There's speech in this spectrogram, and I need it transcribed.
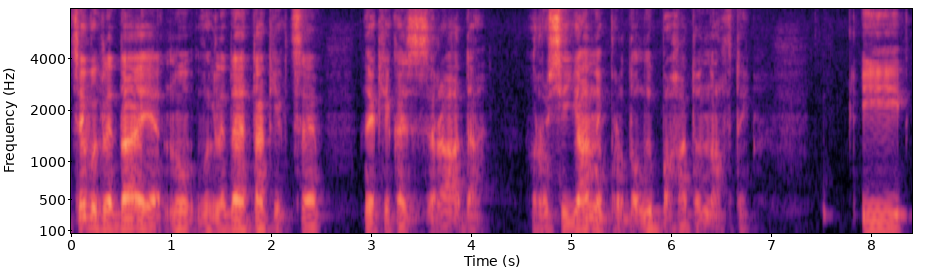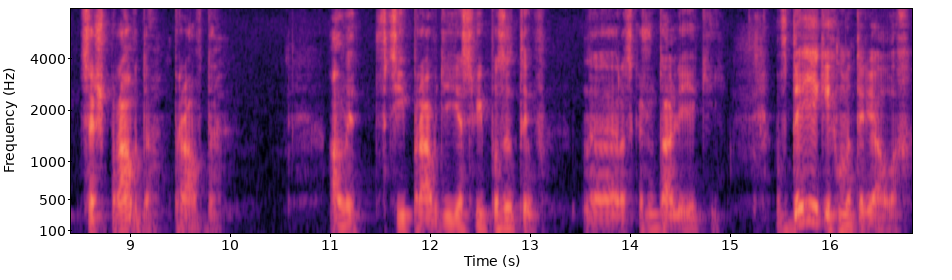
це виглядає, ну, виглядає так, як це як якась зрада. Росіяни продали багато нафти. І це ж правда, правда. Але в цій правді є свій позитив. Е, Розкажу далі, який. В деяких матеріалах,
